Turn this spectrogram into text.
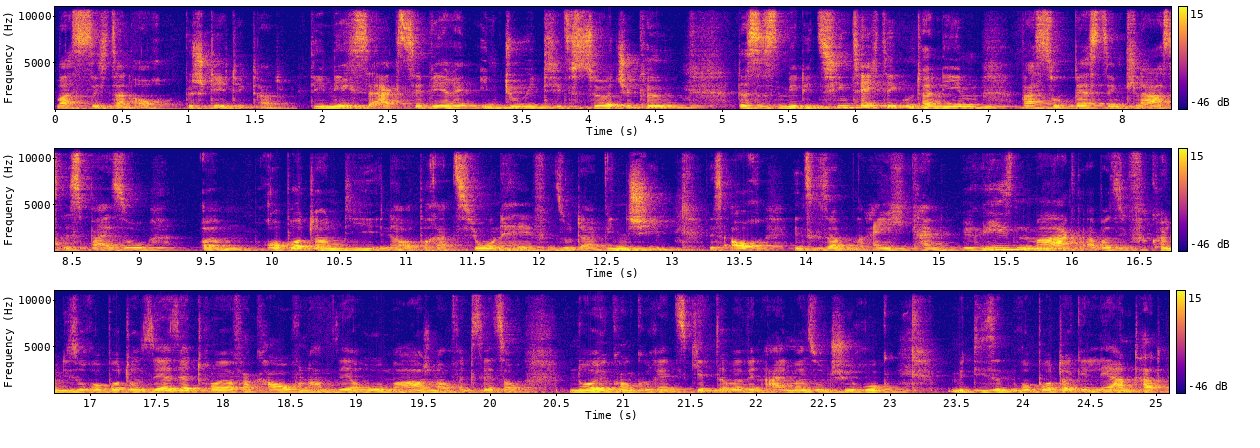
was sich dann auch bestätigt hat. Die nächste Aktie wäre Intuitive Surgical. Das ist ein Medizintechnikunternehmen, was so best in class ist bei so ähm, Robotern, die in der Operation helfen. So Da Vinci ist auch insgesamt eigentlich kein Riesenmarkt, aber sie können diese Roboter sehr, sehr teuer verkaufen, haben sehr hohe Margen, auch wenn es jetzt auch neue Konkurrenz gibt. Aber wenn einmal so ein Chirurg mit diesem Roboter gelernt hat,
